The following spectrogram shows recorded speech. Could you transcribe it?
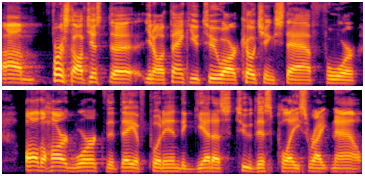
Um, first off, just uh, you know, a thank you to our coaching staff for all the hard work that they have put in to get us to this place right now.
